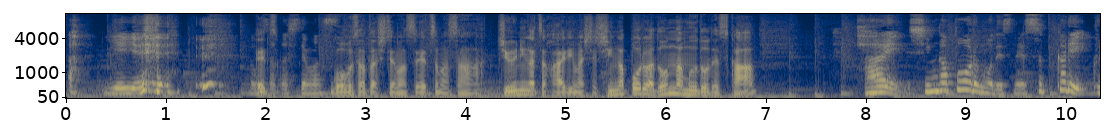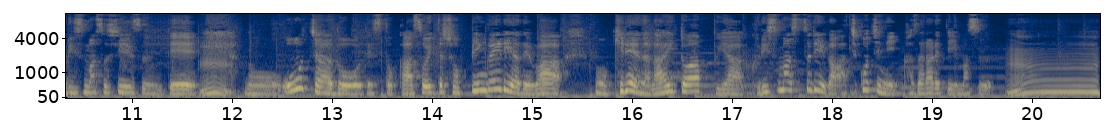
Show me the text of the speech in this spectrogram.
あ、いえいえ。ご無沙汰してます。ご無沙汰してます。えつまさん12月入りましてシンガポールはどんなムードですか？はい、シンガポールもですね、すっかりクリスマスシーズンで、うん。あのオーチャードですとか、そういったショッピングエリアでは、もう綺麗なライトアップやクリスマスツリーがあちこちに飾られています。うーん。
